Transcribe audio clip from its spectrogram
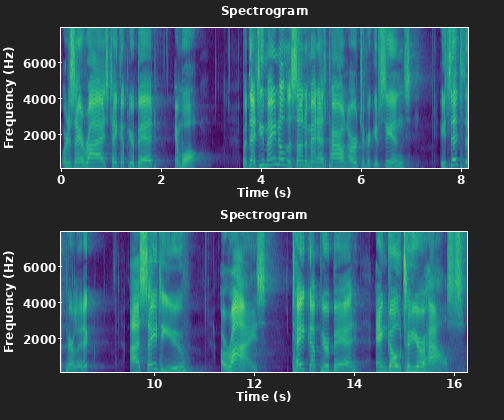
or to say, Arise, take up your bed, and walk. But that you may know the Son of Man has power on earth to forgive sins, he said to the paralytic, I say to you, Arise, take up your bed, and go to your house.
